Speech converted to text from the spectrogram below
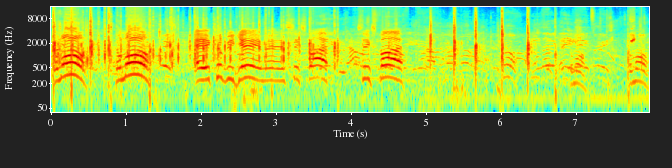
Come on! Come on! Hey, it could be game, man. It's 6'5. 6'5. Come on. Come on.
